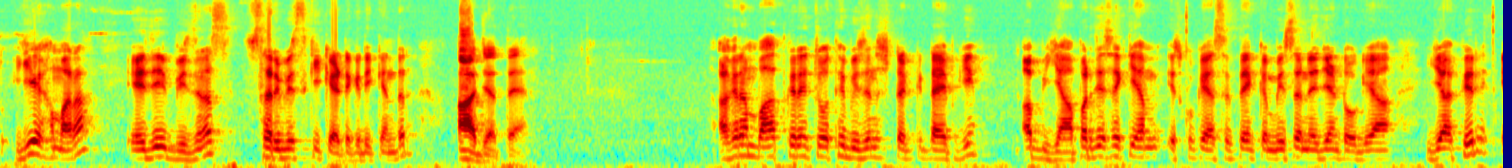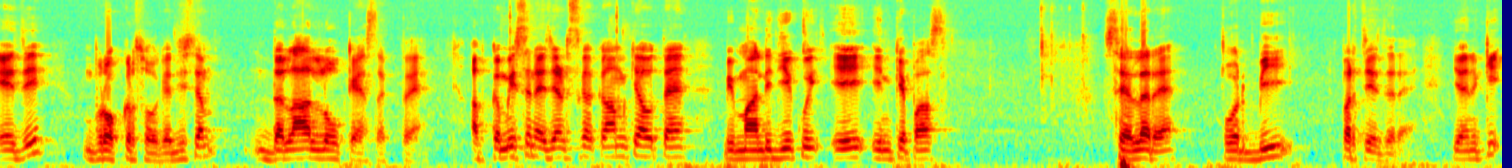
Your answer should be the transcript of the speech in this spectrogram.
तो ये हमारा एज ए बिज़नेस सर्विस की कैटेगरी के अंदर आ जाता है। अगर हम बात करें चौथे बिज़नेस टाइप की अब यहाँ पर जैसे कि हम इसको कह सकते हैं कमीशन एजेंट हो गया या फिर एज ए ब्रोकर्स हो गया, जिसे हम दलाल लोग कह सकते हैं। अब कमीशन एजेंट्स का काम क्या होता है? भी मान लीजिए कोई ए इनके पास सेलर है और बी परचेजर है, यानी कि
